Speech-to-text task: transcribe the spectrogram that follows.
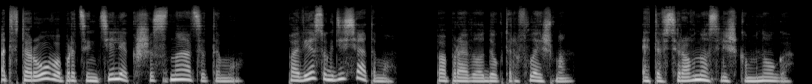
От второго процентиля к шестнадцатому. По весу к десятому, поправила доктор Флешман. Это все равно слишком много.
